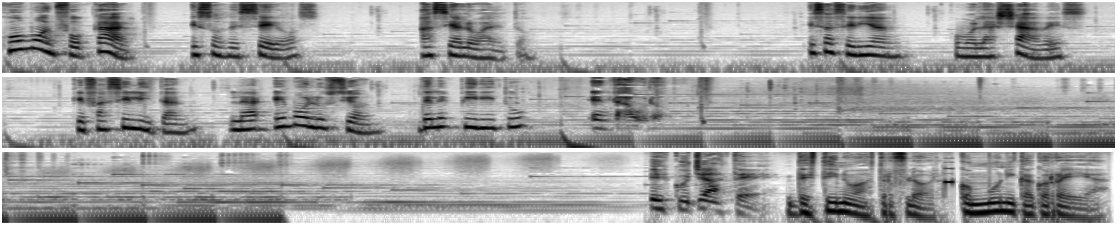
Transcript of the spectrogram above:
¿Cómo enfocar esos deseos hacia lo alto? Esas serían como las llaves que facilitan la evolución del espíritu en Tauro. Escuchaste Destino Astroflor con Mónica Correa.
